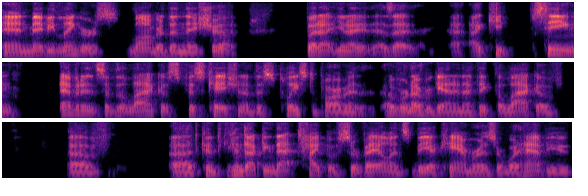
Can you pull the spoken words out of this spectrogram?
and maybe lingers longer than they should. But, I, you know, as I, I keep seeing evidence of the lack of sophistication of this police department over and over again. And I think the lack of of uh, con- conducting that type of surveillance via cameras or what have you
